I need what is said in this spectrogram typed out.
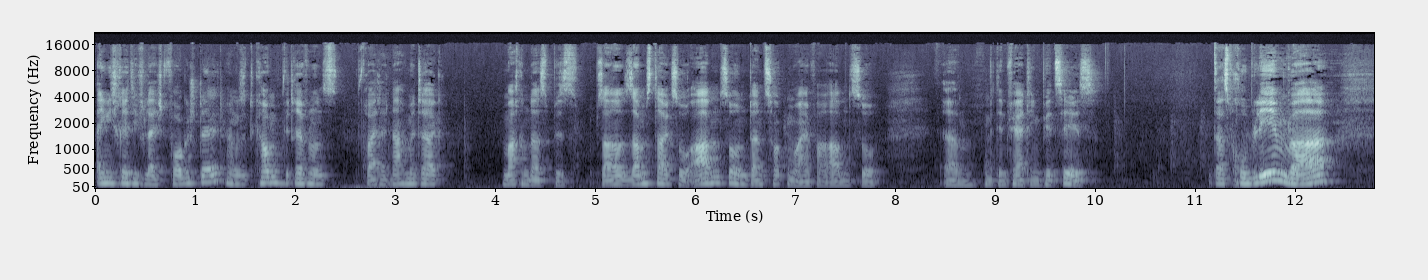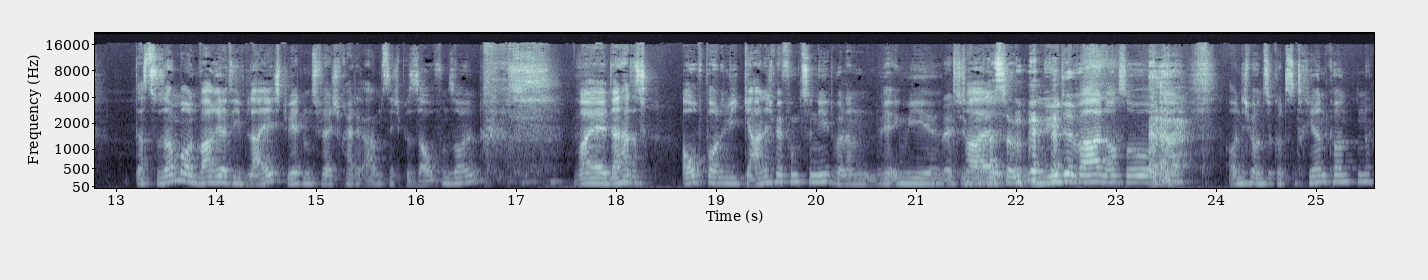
eigentlich relativ leicht vorgestellt, haben gesagt, komm, wir treffen uns Freitagnachmittag, machen das bis Sa Samstag so abends so und dann zocken wir einfach abends so ähm, mit den fertigen PCs. Das Problem war, das Zusammenbauen war relativ leicht. Wir hätten uns vielleicht Freitagabends nicht besaufen sollen. Weil dann hat das Aufbauen irgendwie gar nicht mehr funktioniert, weil dann wir irgendwie Welche total müde waren auch so oder auch nicht mehr uns so konzentrieren konnten.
